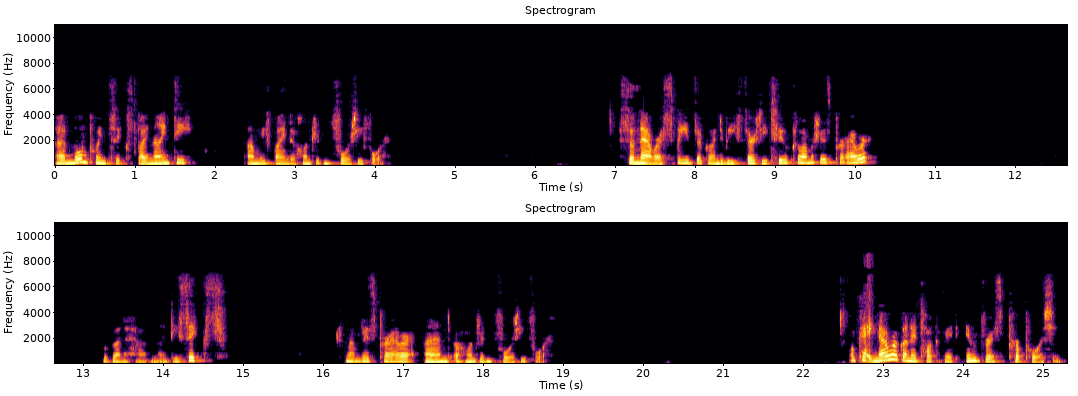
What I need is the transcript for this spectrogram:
and 1.6 by 90 and we find 144. So now our speeds are going to be 32 kilometers per hour. We're going to have 96 kilometers per hour and 144. Okay, now we're going to talk about inverse proportion.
